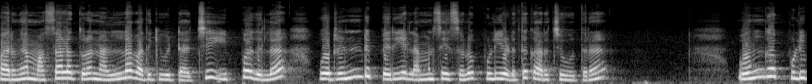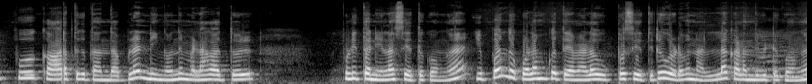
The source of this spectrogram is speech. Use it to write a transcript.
பாருங்கள் மசாலாத்தூளை நல்லா வதக்கி விட்டாச்சு. இப்போ இதில் ஒரு ரெண்டு பெரிய லெமன் சைஸ் அளவு புளி எடுத்து கரைச்சி ஊற்றுறேன் உங்கள் புளிப்பு காரத்துக்கு தகுந்தாப்புல நீங்கள் வந்து மிளகாத்தூள் புளி தண்ணியெல்லாம் சேர்த்துக்கோங்க. இப்போ இந்த குழம்புக்கு தேவையான உப்பு சேர்த்துட்டு ஒரு தடவை நல்லா கலந்து விட்டுக்கோங்க.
